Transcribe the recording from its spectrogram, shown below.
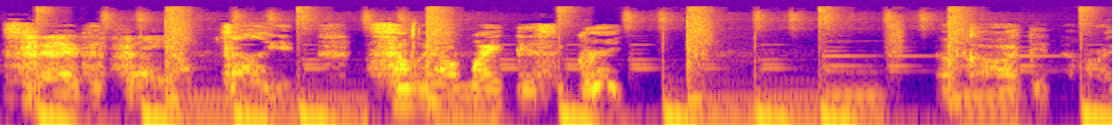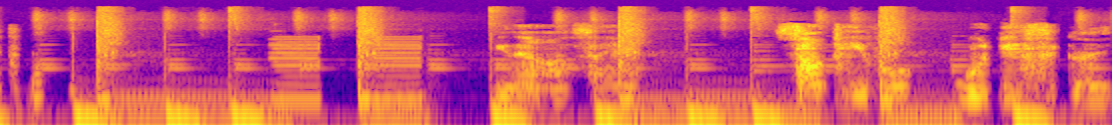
Sad to say, I'm telling you, some of y'all might disagree. But God did not write the Bible. You know what I'm saying? Some people would disagree.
